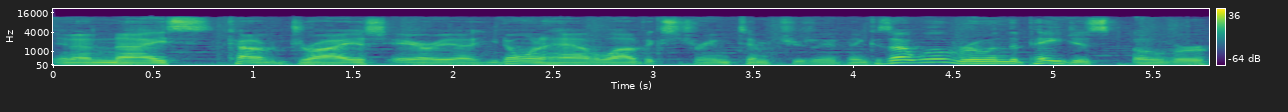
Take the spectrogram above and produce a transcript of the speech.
in a nice kind of dryish area. You don't want to have a lot of extreme temperatures or anything because that will ruin the pages over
